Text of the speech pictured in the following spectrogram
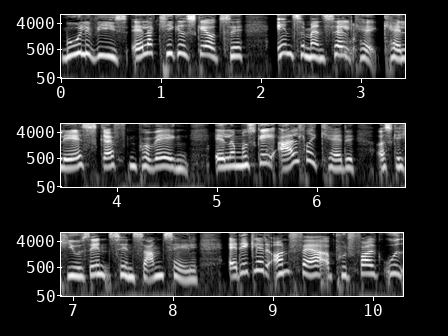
muligvis, eller kigget skævt til, indtil man selv kan, kan læse skriften på væggen, eller måske aldrig kan det, og skal hives ind til en samtale. Er det ikke lidt unfair at putte folk ud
